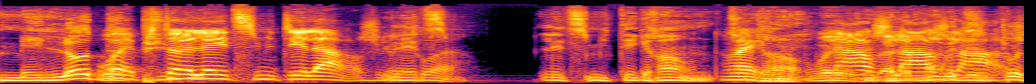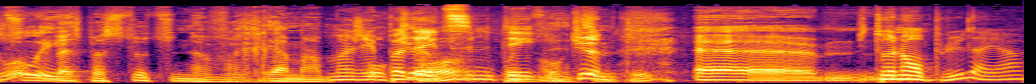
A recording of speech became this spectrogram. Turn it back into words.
Mais là, Ouais, depuis... puis t'as l'intimité large, là, toi. L'intimité grande. Ouais. Grand. Ouais, Large, ben, large, large. Toi, tu, Oui, ben, parce que toi, tu n'as vraiment Moi, j'ai pas d'intimité. Aucune. Euh, Puis toi non plus, d'ailleurs.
